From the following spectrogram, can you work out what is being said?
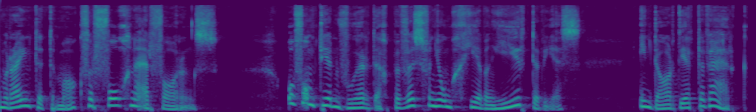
om ruimte te maak vir volgende ervarings of om teenwoordig bewus van jou omgewing hier te wees en daardeur te werk.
